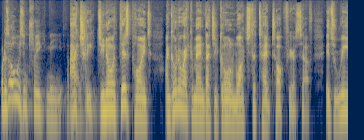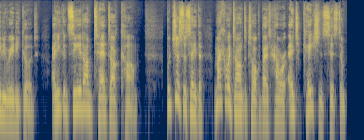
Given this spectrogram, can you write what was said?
what has always intrigued me about Actually, do you know at this point, I'm going to recommend that you go and watch the TED Talk for yourself. It's really, really good. And you can see it on TED.com. But just to say that, Macca went on to talk about how our education system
